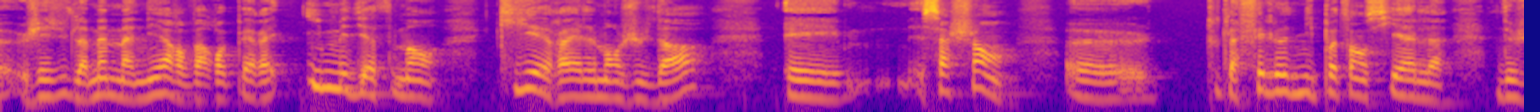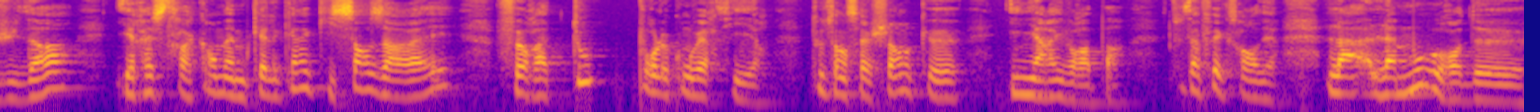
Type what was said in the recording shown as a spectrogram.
Euh, Jésus, de la même manière, va repérer immédiatement qui est réellement Judas, et sachant euh, toute la félonie potentielle de Judas, il restera quand même quelqu'un qui, sans arrêt, fera tout pour le convertir, tout en sachant qu'il n'y arrivera pas tout à fait extraordinaire. L'amour de,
